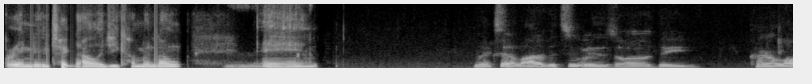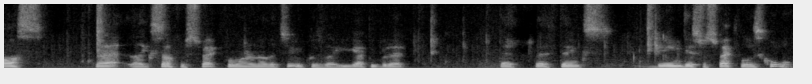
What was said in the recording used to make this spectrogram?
brand new technology coming out, mm-hmm. and like I said, a lot of it too is uh they kind of lost that like self respect for one another too, because like you got people that that that thinks being disrespectful is cool,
